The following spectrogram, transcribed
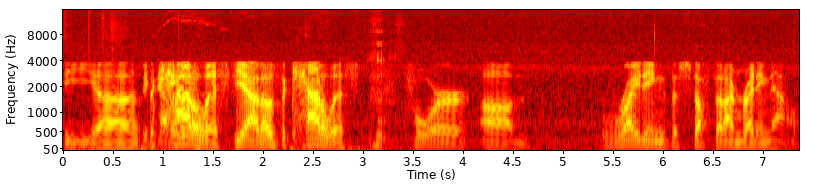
the uh, The the, catalyst. catalyst. Yeah, that was the catalyst for um, writing the stuff that I'm writing now.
